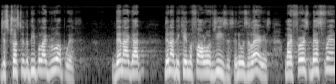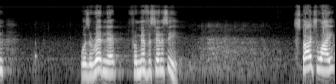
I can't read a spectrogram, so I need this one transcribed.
Just trusted the people I grew up with. Then I got then I became a follower of Jesus and it was hilarious. My first best friend was a redneck from Memphis, Tennessee. Starch white,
